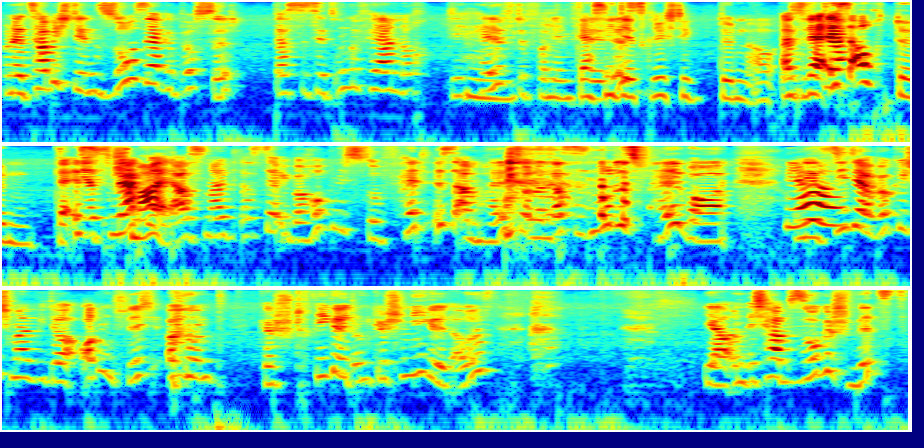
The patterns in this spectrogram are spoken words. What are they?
Und jetzt habe ich den so sehr gebürstet, dass es jetzt ungefähr noch die Hm. Hälfte von dem der Fell sieht ist. jetzt richtig dünn aus. Also der, ist der- ist auch dünn. Der ist Jetzt merkt man schmal. erstmal, dass der überhaupt nicht so fett ist am Hals, sondern dass es nur das Fell war. Und Ja. jetzt sieht er wirklich mal wieder ordentlich und gestriegelt und geschniegelt aus. ja, und ich habe so geschwitzt,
